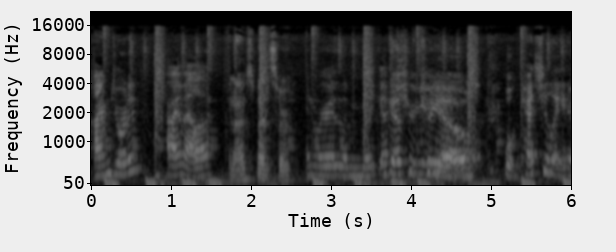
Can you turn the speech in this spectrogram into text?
I'm Jordan, I'm Ella, And I'm Spencer. and we're the makeup, Makeup trio. Trio. We'll catch you later.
